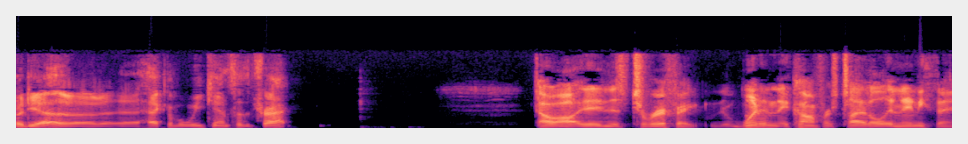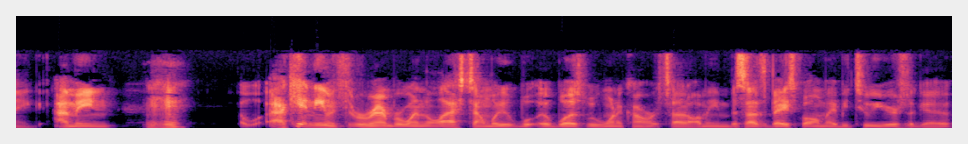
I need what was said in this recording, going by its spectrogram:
But yeah, a, a heck of a weekend for the track. Oh, it is terrific. Winning a conference title in anything. I mean, Mhm. I can't even remember when the last time we it was we won a conference title. I mean, besides baseball, maybe two years ago.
